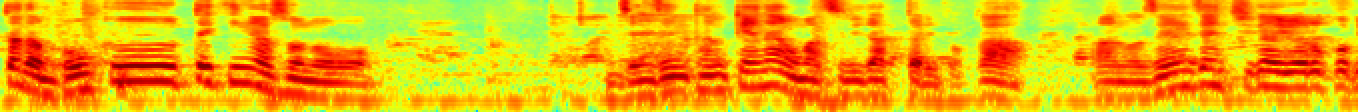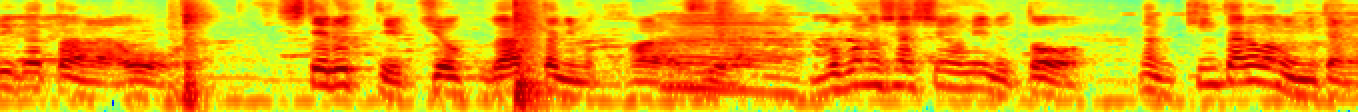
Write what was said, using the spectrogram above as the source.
ただ僕的にはその全然関係ないお祭りだったりとかあの全然違う喜び方をしてるっていう記憶があったにもかかわらず、う僕の写真を見るとなんか金太郎飴みたいな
